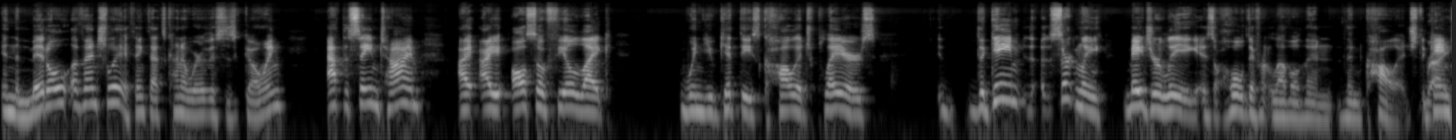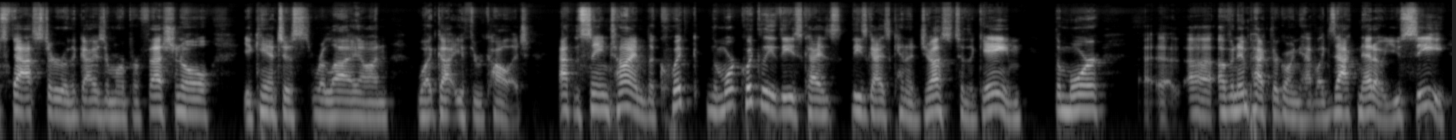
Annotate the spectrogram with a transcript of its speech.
in the middle eventually. I think that's kind of where this is going. At the same time, I, I also feel like when you get these college players, the game certainly major league is a whole different level than than college. The Right. game's faster, the guys are more professional. You can't just rely on what got you through college. At the same time, the quick the more quickly these guys these guys can adjust to the game, the more uh, uh, of an impact they're going to have. Like Zach Neto, you see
